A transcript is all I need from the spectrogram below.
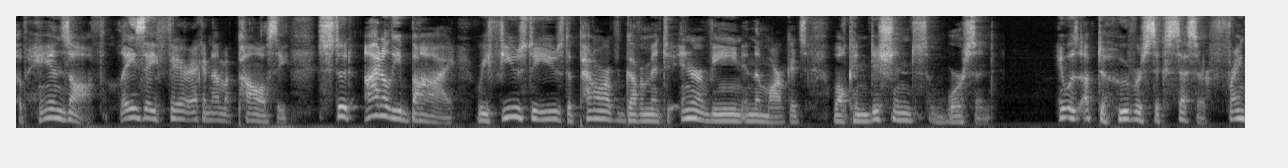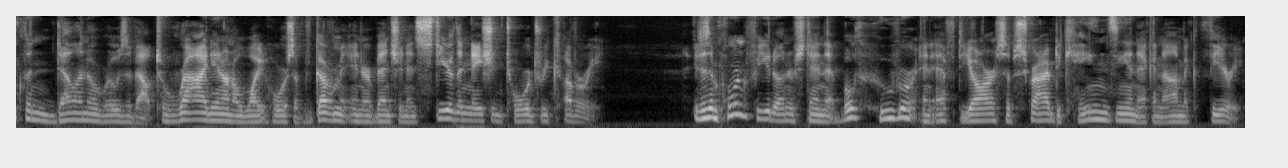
of hands off, laissez faire economic policy, stood idly by, refused to use the power of government to intervene in the markets while conditions worsened. It was up to Hoover's successor, Franklin Delano Roosevelt, to ride in on a white horse of government intervention and steer the nation towards recovery. It is important for you to understand that both Hoover and FDR subscribed to Keynesian economic theory,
